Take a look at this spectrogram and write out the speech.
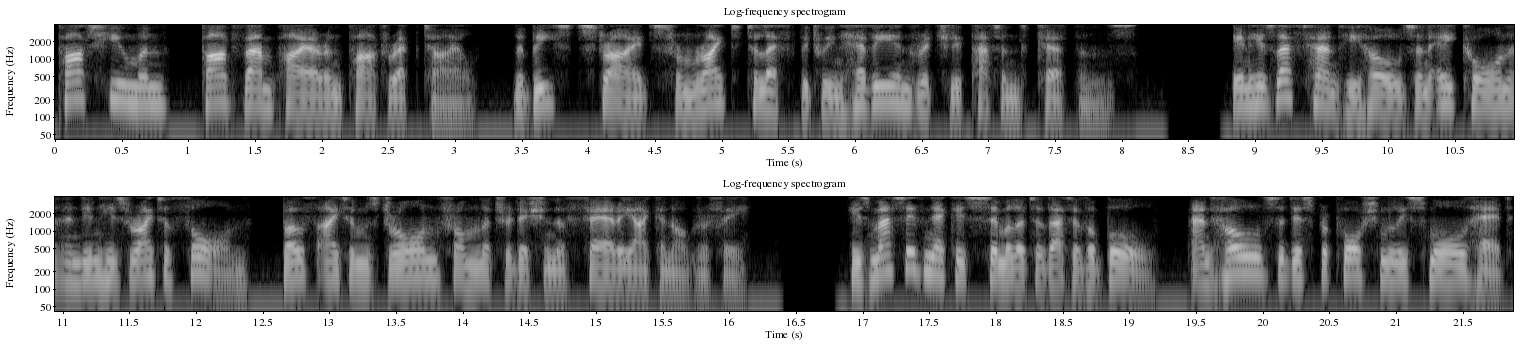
Part human, part vampire and part reptile, the beast strides from right to left between heavy and richly patterned curtains. In his left hand he holds an acorn and in his right a thorn, both items drawn from the tradition of fairy iconography. His massive neck is similar to that of a bull, and holds a disproportionately small head,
